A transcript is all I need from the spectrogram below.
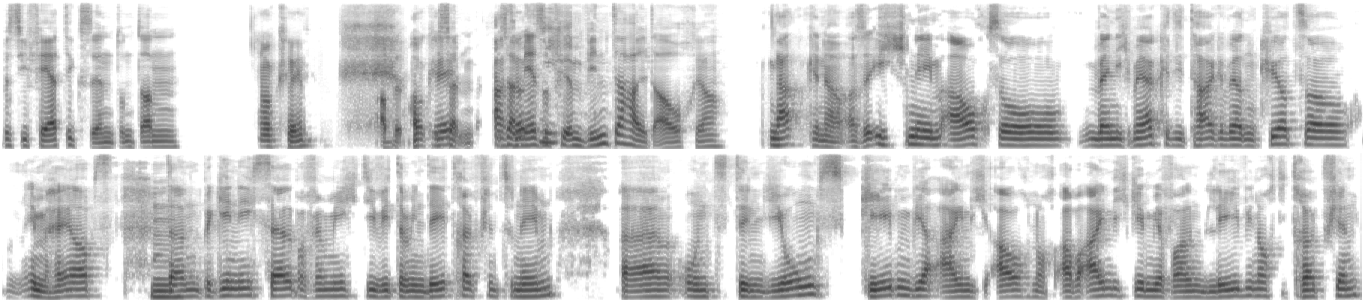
bis sie fertig sind und dann Okay. aber ist Okay, halt ist also halt mehr so für ich im Winter halt auch, ja. Ja, genau. Also, ich nehme auch so wenn ich merke, die Tage werden kürzer im Herbst, Mhm. dann beginne ich selber für mich, die Vitamin-D-Tröpfchen zu nehmen. Äh, und den Jungs geben wir eigentlich auch noch aber eigentlich geben wir vor allem Levi noch die Tröpfchen.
